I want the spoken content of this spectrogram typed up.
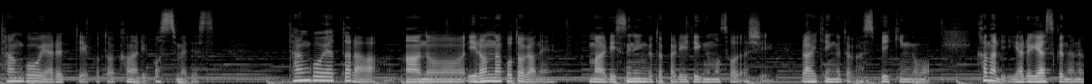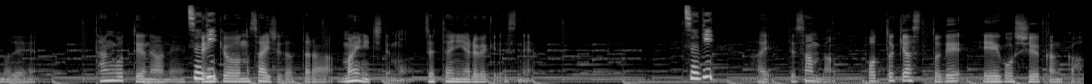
単語をやるっていうことはかなりおすすめです。単語をやったらあのいろんなことがねまあリスニングとかリーディングもそうだしライティングとかスピーキングもかなりやりやすくなるので単語っていうのはね次。勉強の最中だったら毎日でも絶対にやるべきですね。次、はい。で3番。ポッドキャストで英語習慣化。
